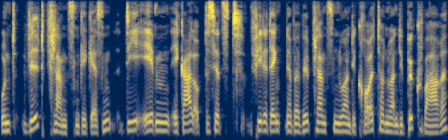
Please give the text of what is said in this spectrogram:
und Wildpflanzen gegessen, die eben, egal ob das jetzt, viele denken ja bei Wildpflanzen nur an die Kräuter, nur an die Bückware,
